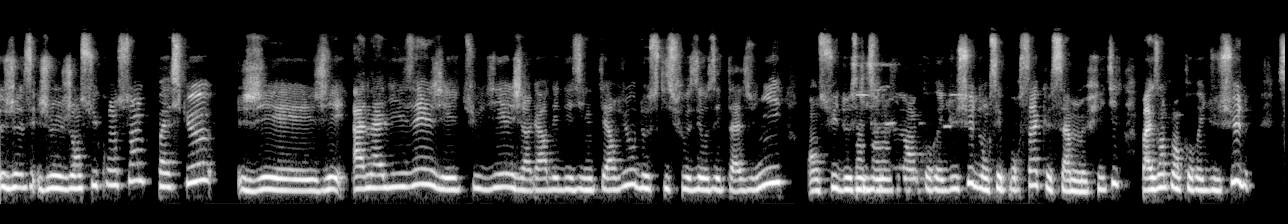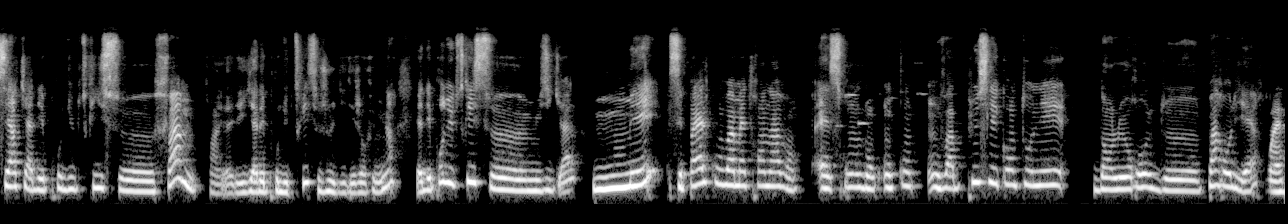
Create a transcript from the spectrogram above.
j'en suis consciente parce que j'ai analysé, j'ai étudié, j'ai regardé des interviews de ce qui se faisait aux États-Unis, ensuite de ce qui se mhm. faisait en Corée du Sud. Donc, c'est pour ça que ça me fait titre. Par exemple, en Corée du Sud, certes, il y a des productrices euh, femmes, enfin, il y, a des productrices, je le dis déjà au féminin, il y a des productrices euh, musicales, mais c'est pas elles qu'on va mettre en avant. Elles seront, donc, on, on va plus les cantonner dans le rôle de parolière. Ouais.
